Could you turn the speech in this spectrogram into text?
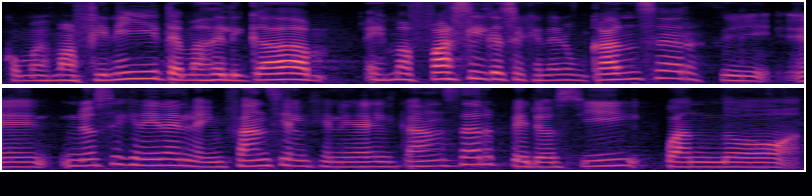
como es más finita, más delicada, ¿es más fácil que se genere un cáncer? Sí, eh, no se genera en la infancia en general el cáncer, pero sí cuando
